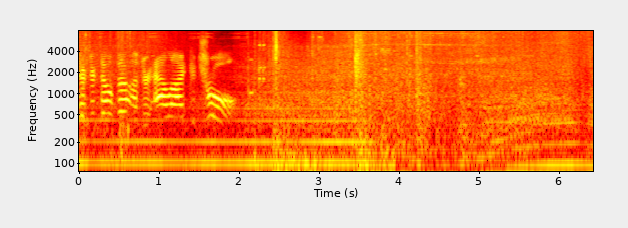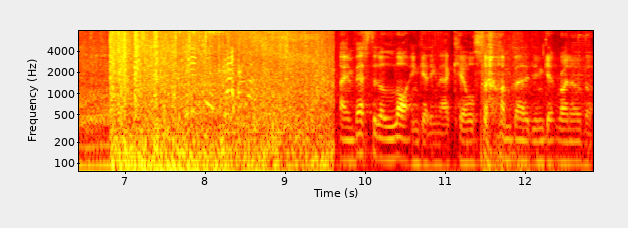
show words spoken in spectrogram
Sector Delta under Allied control. I invested a lot in getting that kill, so I'm glad I didn't get run over.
